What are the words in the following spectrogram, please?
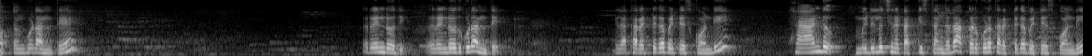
మొత్తం కూడా అంతే. రెండోది రెండోది కూడా అంతే. ఇలా కరెక్ట్గా పెట్టేసుకోండి. హ్యాండ్ మిడిల్ చిన్న టక్ ఇస్తాం కదా అక్కడ కూడా కరెక్ట్గా పెట్టేసుకోండి.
